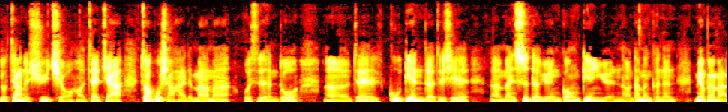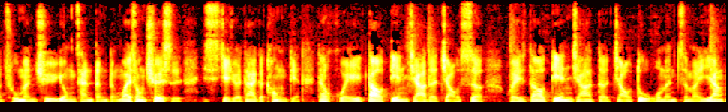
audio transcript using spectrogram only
有这样的需求哈，在家照顾小孩的妈妈，或是很多呃在顾店的这些呃门市的员工店员哈，他们可能没有办法出门去用餐等等，外送确实解决大家一个痛点，但回到店家的角色。回到店家的角度，我们怎么样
